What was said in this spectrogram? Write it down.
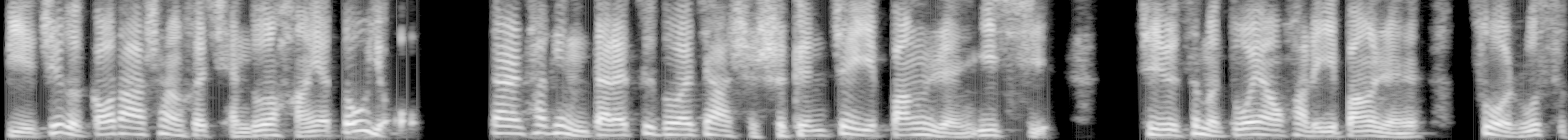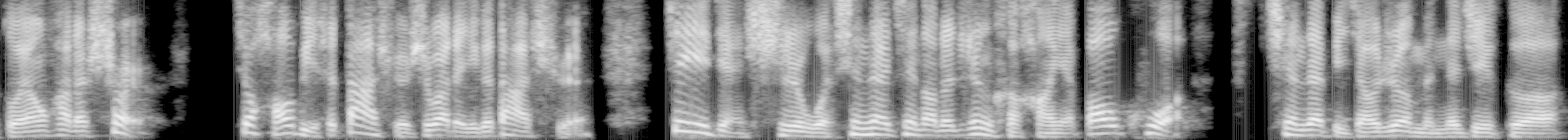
比这个高大上和钱多的行业都有。但是它给你带来最多的价值是跟这一帮人一起，这就这么多样化的一帮人做如此多样化的事儿。就好比是大学之外的一个大学，这一点是我现在见到的任何行业，包括现在比较热门的这个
